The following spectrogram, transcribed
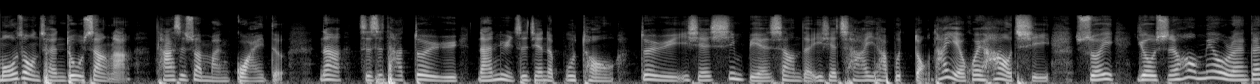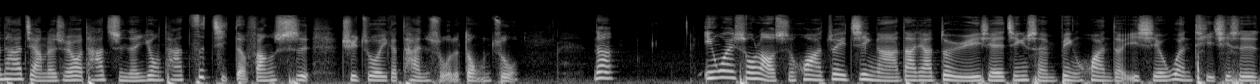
某种程度上啦，他是算蛮乖的。那只是他对于男女之间的不同，对于一些性别上的一些差异，他不懂，他也会好奇。所以有时候没有人跟他讲的时候，他只能用他自己的方式去做一个探索的动作。那。因为说老实话，最近啊，大家对于一些精神病患的一些问题，其实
